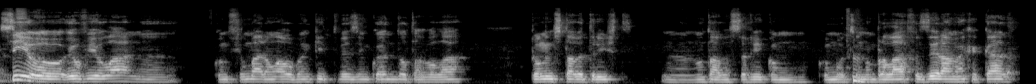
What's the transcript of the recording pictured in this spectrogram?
Sim, eu, eu vi-o lá na, quando filmaram lá o banquito de vez em quando, ele estava lá, pelo menos estava triste, não estava-se a rir como, como outros andam para lá a fazer a macacada.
